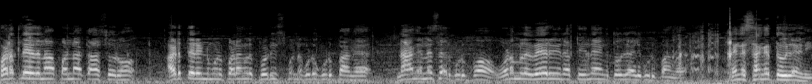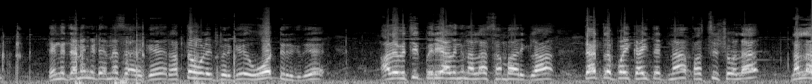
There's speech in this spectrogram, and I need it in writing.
படத்துல எதனா பண்ணா காசு வரும். அடுத்த ரெண்டு மூணு படங்களை ப்ரொடியூஸ் பண்ண கூட கொடுப்பாங்க. நாங்க என்ன சார் கொடுப்போம்? உடம்புல வேர்வை ரத்தம் தான் எங்க தொழிலாளி கொடுப்பாங்க. எங்க சங்க தொழிலாளி. எங்க ஜனங்கிட்ட என்ன சார் இருக்கு? ரத்தம் உழைப்பு இருக்கு ஓட்டு இருக்குது. அதை வச்சு பெரிய ஆளுங்க நல்லா சம்பாதிக்கலாம். தேட்டர்ல போய் கை தட்டினா ஃபர்ஸ்ட் ஷோல நல்லா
